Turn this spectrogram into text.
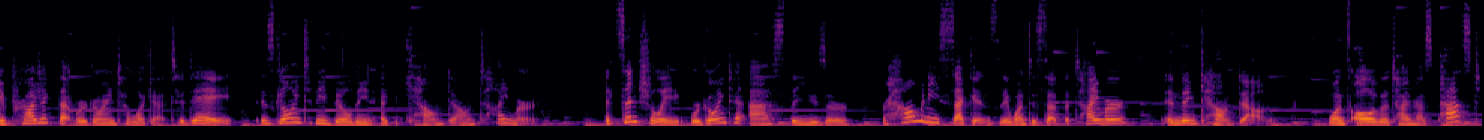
A project that we're going to look at today is going to be building a countdown timer. Essentially, we're going to ask the user for how many seconds they want to set the timer and then count down. Once all of the time has passed,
